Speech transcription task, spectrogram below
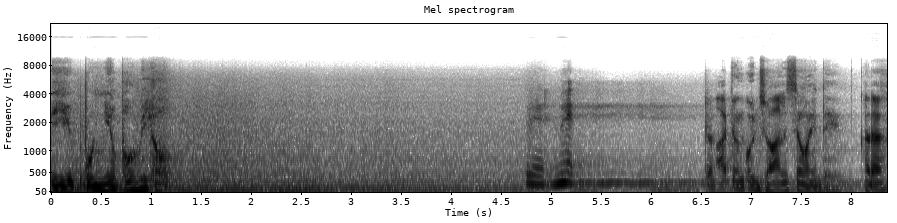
ఈ పుణ్య భూమిలో రావటం కొంచెం ఆలస్యమైంది. కదా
